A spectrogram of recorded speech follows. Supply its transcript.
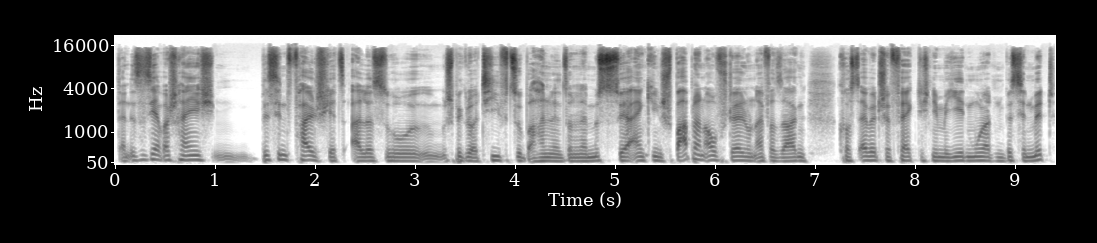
dann ist es ja wahrscheinlich ein bisschen falsch, jetzt alles so spekulativ zu behandeln, sondern dann müsstest du ja eigentlich einen Sparplan aufstellen und einfach sagen, Cost-Average-Effekt, ich nehme jeden Monat ein bisschen mit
